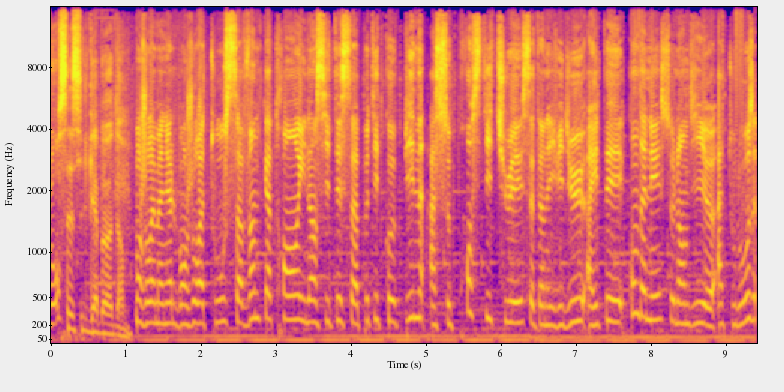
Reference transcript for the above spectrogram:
Bonjour Cécile Gabod. Bonjour Emmanuel, bonjour à tous. À 24 ans, il a incité sa petite copine à se prostituer. Cet individu a été condamné ce lundi euh, à Toulouse.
